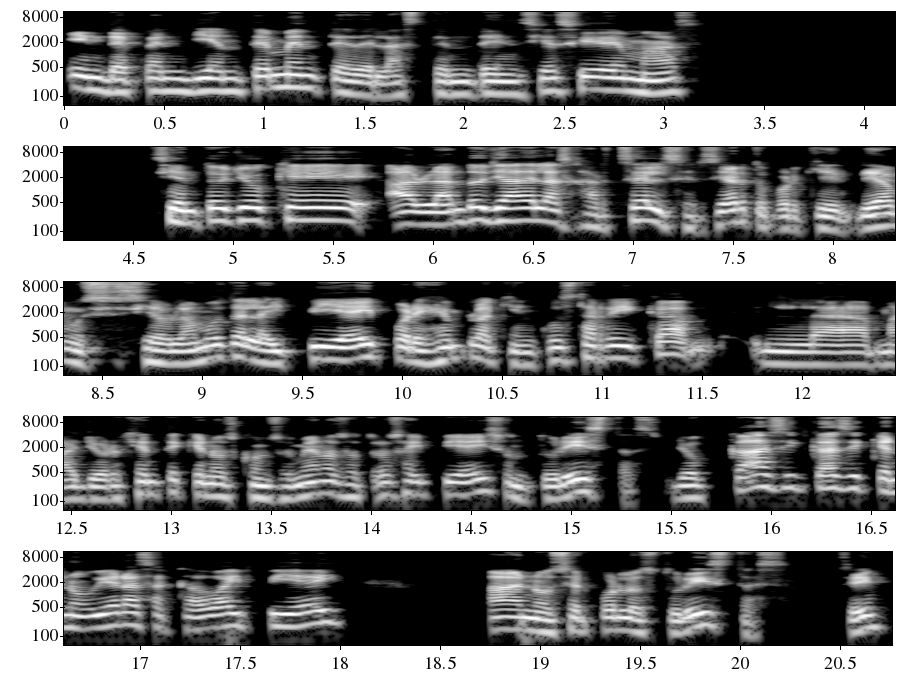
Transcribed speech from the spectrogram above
independientemente de las tendencias y demás, siento yo que hablando ya de las hard seltzer, ¿cierto? Porque, digamos, si hablamos de la IPA, por ejemplo, aquí en Costa Rica, la mayor gente que nos consume a nosotros IPA son turistas. Yo casi, casi que no hubiera sacado IPA a no ser por los turistas, ¿sí?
